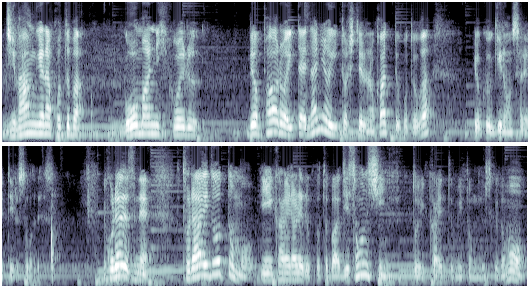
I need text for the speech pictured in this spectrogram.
自慢げな言葉傲慢に聞こえる。でもパウロは一体何を意図しているのかってことがよく議論されているそうです。これはですねプライドとも言い換えられる言葉自尊心と言い換えてもいいと思うんですけども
